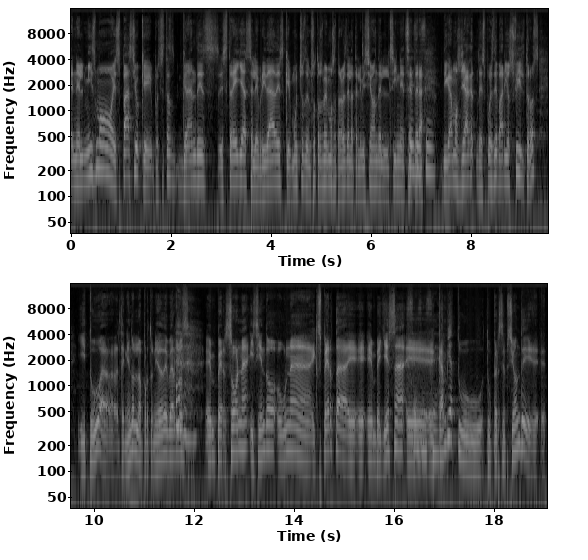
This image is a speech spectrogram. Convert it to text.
en el mismo espacio que pues estas grandes estrellas, celebridades que muchos de nosotros vemos a través de la televisión, del cine, Sí, sí, etcétera, sí. digamos ya después de varios filtros y tú ah, teniendo la oportunidad de verlos en persona y siendo una experta eh, eh, en belleza, eh, cambia tu, tu percepción de,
